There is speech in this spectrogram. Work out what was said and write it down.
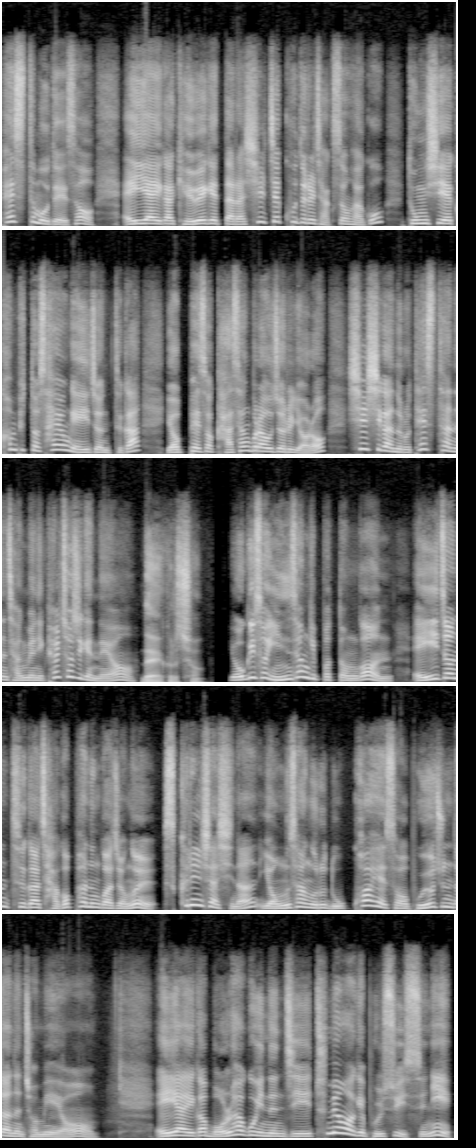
패스트 모드에서 AI가 계획에 따라 실제 코드를 작성하고 동시에 컴퓨터 사용 에이전트가 옆에서 가상 브라우저를 열어 실시간으로 테스트하는 장면이 펼쳐지겠네요. 네, 그렇죠. 여기서 인상 깊었던 건 에이전트가 작업하는 과정을 스크린샷이나 영상으로 녹화해서 보여준다는 점이에요. AI가 뭘 하고 있는지 투명하게 볼 수 있으니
